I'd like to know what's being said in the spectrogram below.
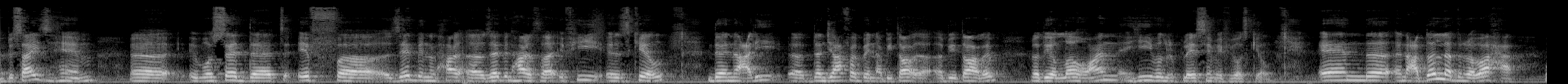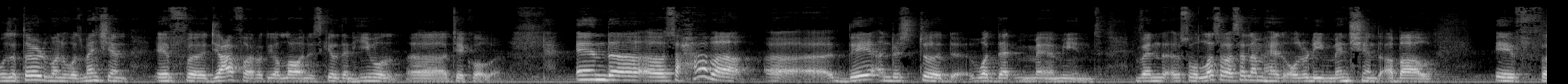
besides him, uh, it was said that if uh, Zayd bin, uh, bin Haritha, if he is killed, then Ali, uh, then Ja'far bin Abi, Ta- Abi Talib, radiallahu an, he will replace him if he was killed. And, uh, and Abdullah bin Rawaha was the third one who was mentioned. If uh, Ja'far radiallahu is killed, then he will uh, take over. And uh, uh, Sahaba, they understood what that means. When Rasulullah had already mentioned about if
